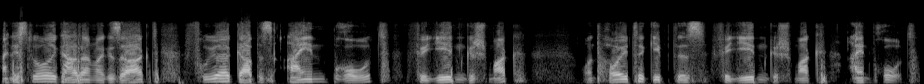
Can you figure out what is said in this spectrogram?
Ein Historiker hat einmal gesagt, früher gab es ein Brot für jeden Geschmack und heute gibt es für jeden Geschmack ein Brot.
